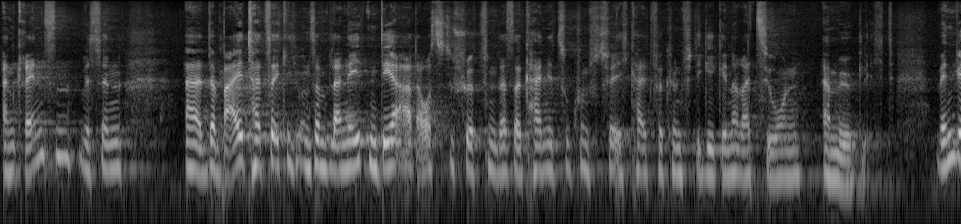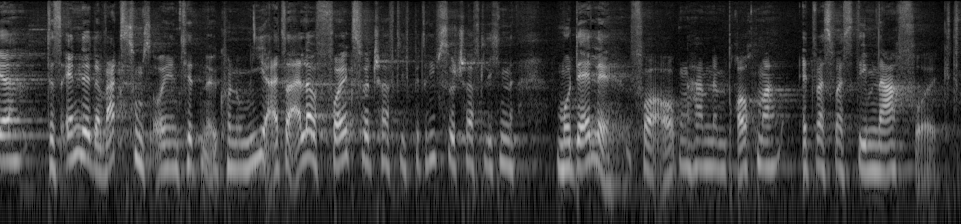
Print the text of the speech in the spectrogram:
an Grenzen, wir sind äh, dabei, tatsächlich unseren Planeten derart auszuschöpfen, dass er keine Zukunftsfähigkeit für künftige Generationen ermöglicht. Wenn wir das Ende der wachstumsorientierten Ökonomie, also aller volkswirtschaftlich-betriebswirtschaftlichen Modelle vor Augen haben, dann braucht man etwas, was dem nachfolgt.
